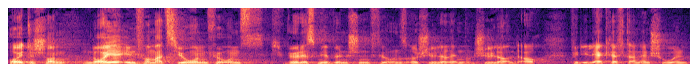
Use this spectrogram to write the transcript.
heute schon neue Informationen für uns. Ich würde es mir wünschen für unsere Schülerinnen und Schüler und auch für die Lehrkräfte an den Schulen.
